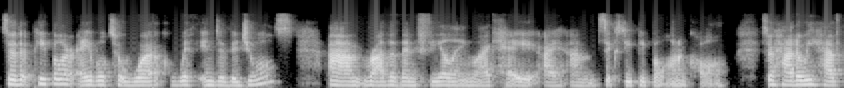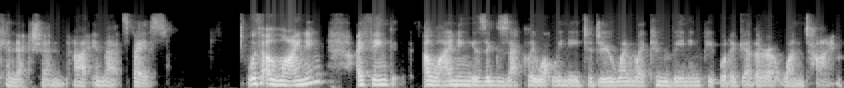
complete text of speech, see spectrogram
so that people are able to work with individuals um, rather than feeling like, hey, I am 60 people on a call. So how do we have connection uh, in that space? With aligning, I think aligning is exactly what we need to do when we're convening people together at one time.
